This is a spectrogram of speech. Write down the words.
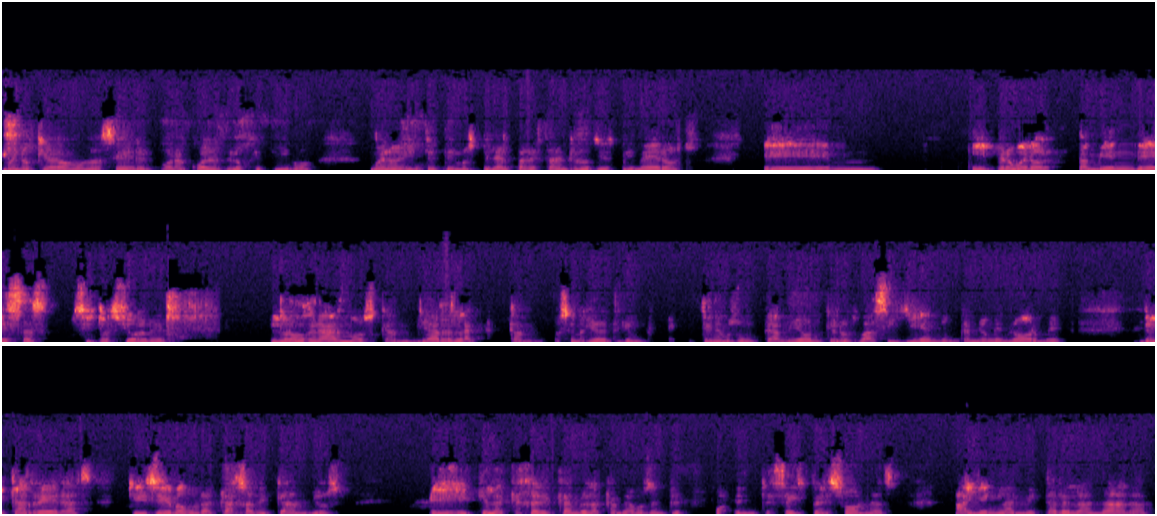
Bueno, ¿qué vamos a hacer? Ahora, ¿cuál es el objetivo? Bueno, intentemos pelear para estar entre los diez primeros. Eh, y, pero bueno, también de esas situaciones logramos cambiar la... O sea, imagínate que tenemos un camión que nos va siguiendo, un camión enorme de carreras que lleva una caja de cambios, eh, que la caja de cambios la cambiamos entre, entre seis personas, ahí en la mitad de la nada,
